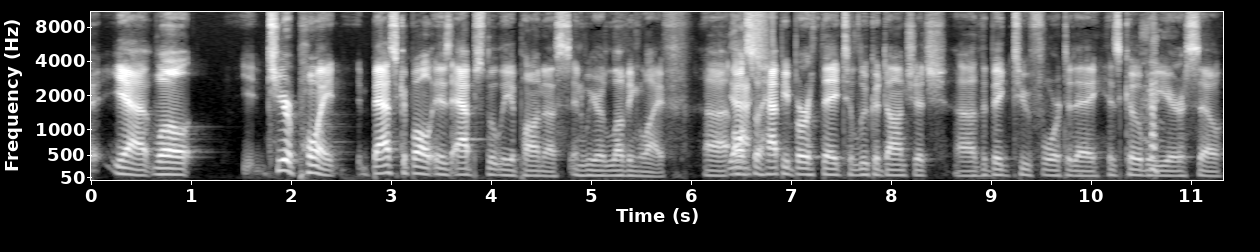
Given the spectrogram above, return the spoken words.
Uh, yeah. Well, to your point, basketball is absolutely upon us and we are loving life. Uh, yes. Also, happy birthday to Luka Doncic, uh, the big 2 4 today, his Kobe year. So,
